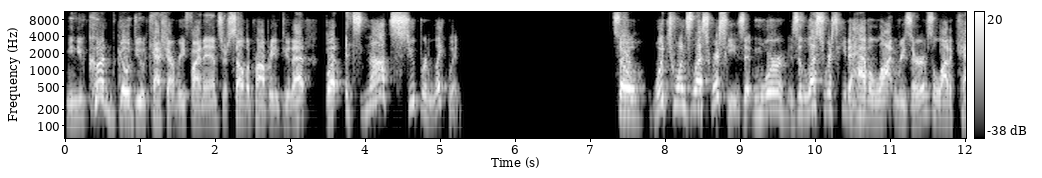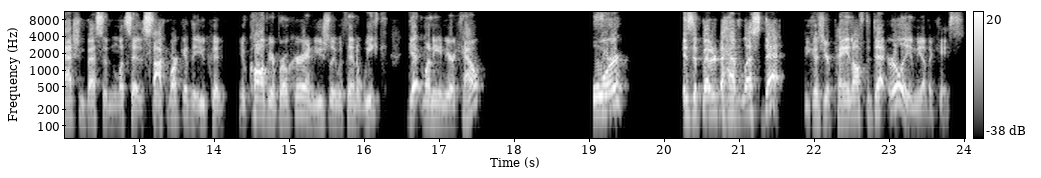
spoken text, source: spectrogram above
I mean, you could go do a cash out refinance or sell the property and do that, but it's not super liquid. So, which one's less risky? Is it more? Is it less risky to have a lot in reserves, a lot of cash invested in, let's say, the stock market that you could you know, call up your broker and usually within a week get money in your account? Or is it better to have less debt because you're paying off the debt early in the other case?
